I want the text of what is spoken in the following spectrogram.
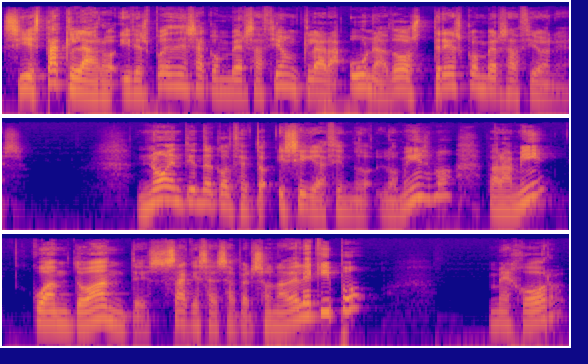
si está claro y después de esa conversación clara, una, dos, tres conversaciones, no entiende el concepto y sigue haciendo lo mismo, para mí, cuanto antes saques a esa persona del equipo, mejor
